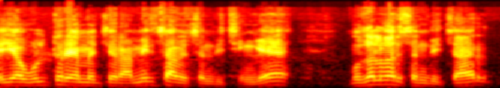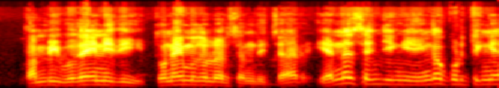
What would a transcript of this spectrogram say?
ஐயா உள்துறை அமைச்சர் அமித்ஷாவை சந்திச்சீங்க. முதல்வர் சந்திச்சார். தம்பி உதயநிதி துணை முதல்வர் சந்திச்சார். என்ன செஞ்சீங்க? எங்க கொடுத்தீங்க?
